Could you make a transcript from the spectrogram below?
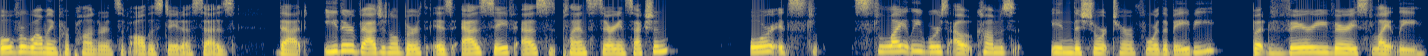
overwhelming preponderance of all this data says that either vaginal birth is as safe as planned cesarean section, or it's slightly worse outcomes in the short term for the baby, but very, very slightly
